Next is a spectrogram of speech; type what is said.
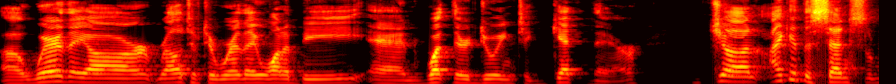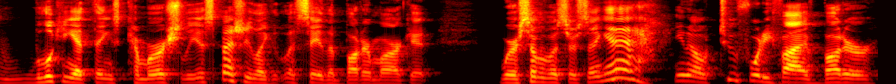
uh, where they are relative to where they want to be and what they're doing to get there. John, I get the sense looking at things commercially, especially like let's say the butter market, where some of us are saying, "Yeah, you know, 245 butter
